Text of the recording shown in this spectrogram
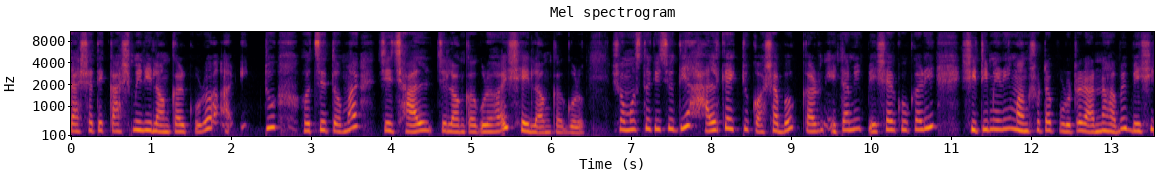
তার সাথে কাশ্মীরি লঙ্কার গুঁড়ো আর একটু হচ্ছে তোমার যে ঝাল যে লঙ্কা গুঁড়ো হয় সেই লঙ্কা গুঁড়ো। সমস্ত কিছু দিয়ে হালকা একটু কষাবো, কারণ এটা আমি প্রেশার কুকারই সিটি মেরেই মাংসটা পুরোটা রান্না হবে, বেশি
